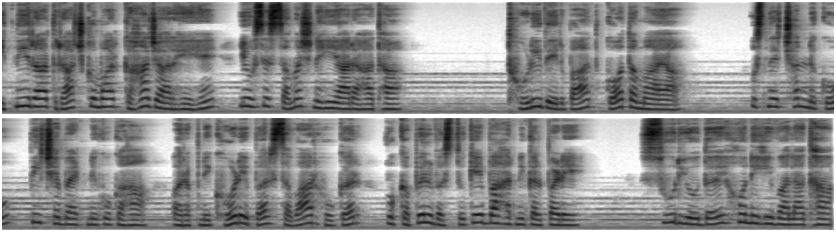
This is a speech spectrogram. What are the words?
इतनी रात राजकुमार कहाँ जा रहे हैं, ये उसे समझ नहीं आ रहा था। थोड़ी देर बाद गौतम आया। उसने छन्न को पीछे बैठने को कहा और अपने घोड़े पर सवार होकर वो कपिल वस्तु के बाहर निकल पड़े। सूर्योदय होने ही वाला था।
